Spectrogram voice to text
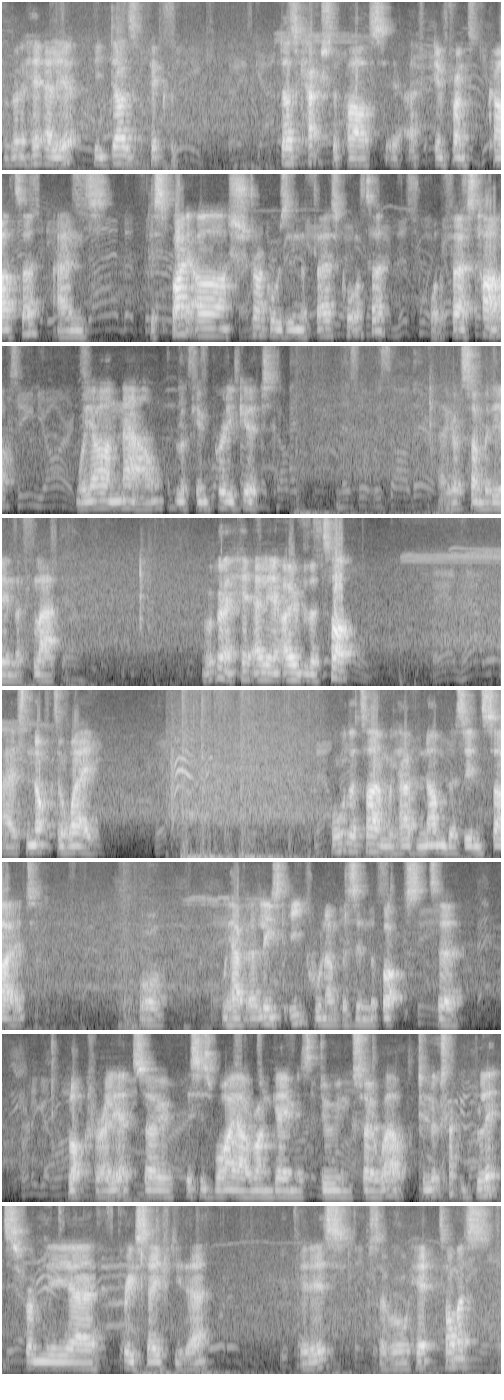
We're going to hit Elliott. He does pick the, does catch the pass in front of Carter, and despite our struggles in the first quarter or the first half, we are now looking pretty good. They got somebody in the flat. We're going to hit Elliott over the top. And it's knocked away. All the time we have numbers inside. Or we have at least equal numbers in the box to block for Elliott. So this is why our run game is doing so well. It looks like a blitz from the uh, free safety there. It is. So we'll hit Thomas.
